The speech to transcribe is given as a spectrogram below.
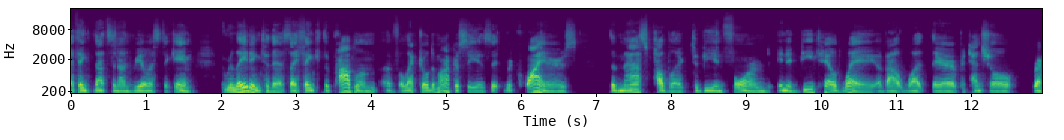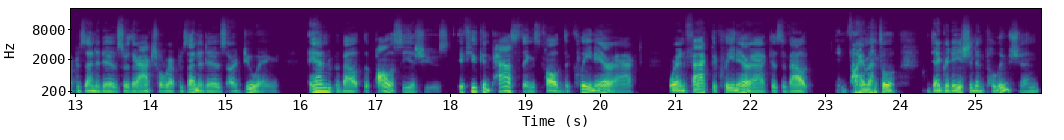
I think that's an unrealistic aim. Relating to this, I think the problem of electoral democracy is it requires the mass public to be informed in a detailed way about what their potential representatives or their actual representatives are doing and about the policy issues. If you can pass things called the Clean Air Act, where in fact the Clean Air Act is about environmental degradation and pollution,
